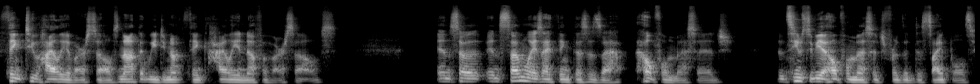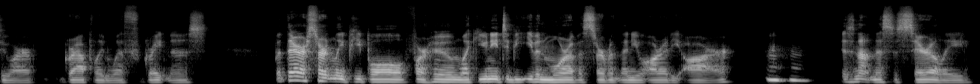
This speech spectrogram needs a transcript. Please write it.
think too highly of ourselves, not that we do not think highly enough of ourselves. And so, in some ways, I think this is a helpful message. It seems to be a helpful message for the disciples who are grappling with greatness. But there are certainly people for whom, like, you need to be even more of a servant than you already are, hmm is not necessarily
